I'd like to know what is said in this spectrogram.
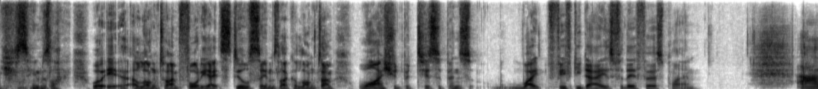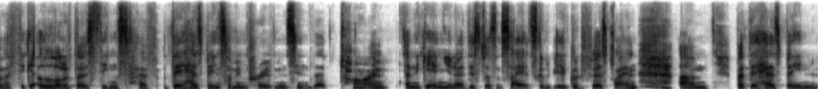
seems like well a long time. 48 still seems like a long time. Why should participants wait 50 days for their first plan um, I think a lot of those things have, there has been some improvements in the time. And again, you know, this doesn't say it's going to be a good first plan, um, but there has been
